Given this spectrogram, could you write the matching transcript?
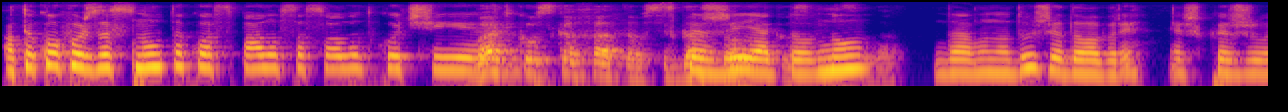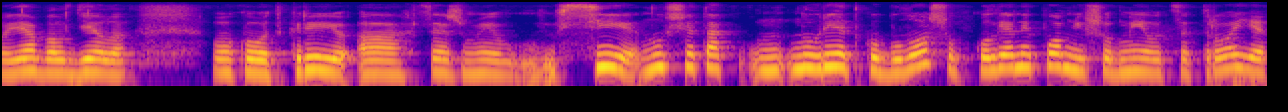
А такого ж заснув, тако спалося солодко, чи. Батьківська хата всі. Скажи, як давно? Да, воно дуже добре. Я ж кажу, я балділа, око відкрию, а це ж ми всі, ну ще так ну, рідко було, щоб коли я не пам'ятаю, щоб ми оце троє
